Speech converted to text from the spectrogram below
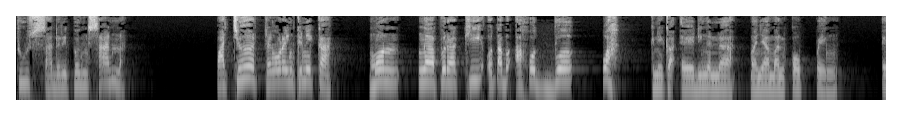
dosa dari bangsana. Pajet reng orang kenika mon ngaberaki otabe ahod be wah kenika e dingena manyaman kopeng e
